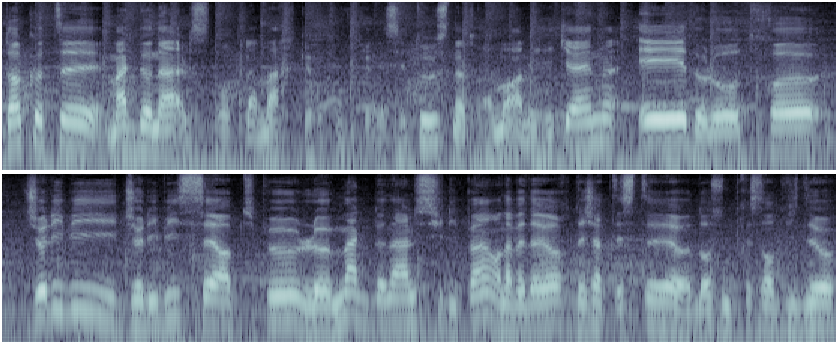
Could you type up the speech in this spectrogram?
D'un côté, McDonald's, donc la marque que vous connaissez tous, naturellement américaine, et de l'autre, Jollibee. Jollibee, c'est un petit peu le McDonald's philippin. On avait d'ailleurs déjà testé euh, dans une précédente vidéo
